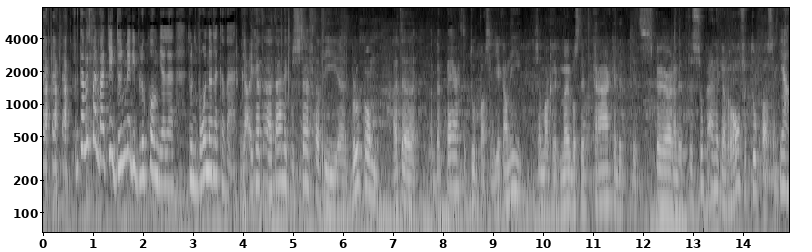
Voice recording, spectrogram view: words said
Vertel ons van wat jy doen met die bloekom. Jy doen wonderlike werk. Ja, ik heb uiteindelijk beseft dat die uh, bloekom het uh, een beperkte toepassing. Je kan niet zo makkelijk meubels dit kraken, dit, dit skeuren. Dit, dus zoek eigenlijk een roffe toepassing. Ja.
